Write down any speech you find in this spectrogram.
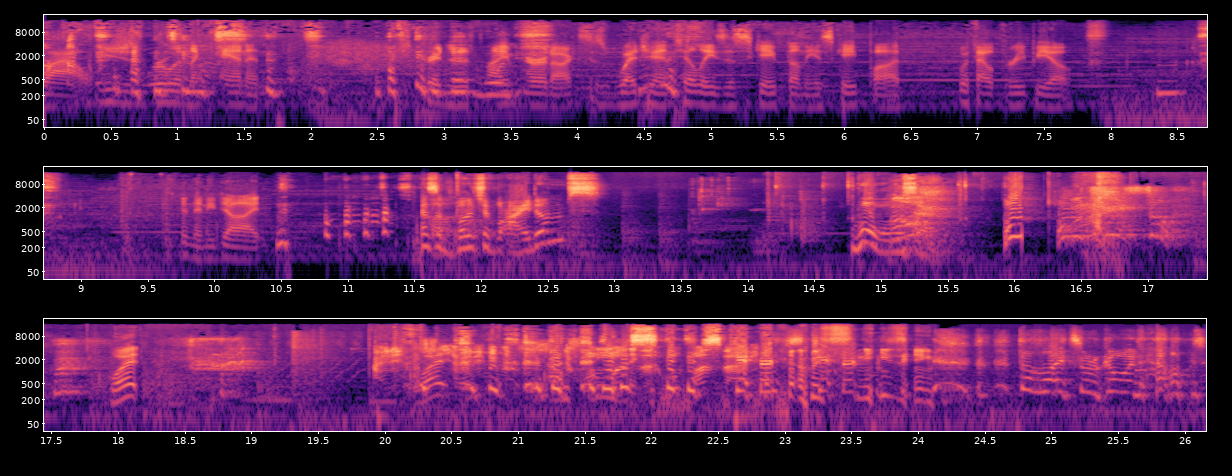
Wow. You just ruined the canon. Created a time paradox. His Wedge Antilles escaped on the escape pod without 3PO. And then he died. Has a bunch of items? Whoa, what was that? What? I What? I didn't even I was sneezing. What was that? I was sneezing. The lights were going out.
